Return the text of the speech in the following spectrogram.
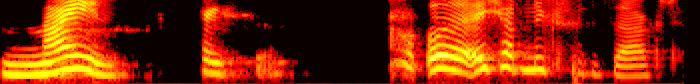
Nein! Scheiße. Oh, ich habe nichts gesagt.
